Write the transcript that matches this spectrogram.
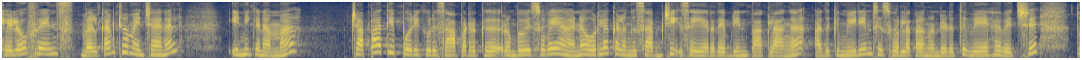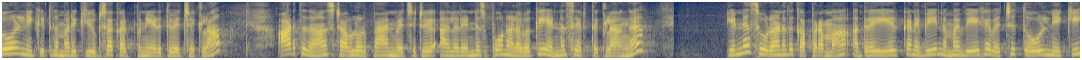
Hello friends welcome to my channel இன்றைக்கி நம்ம சப்பாத்தி பொரி கூட சாப்பிட்றதுக்கு ரொம்பவே சுவையான உருளைக்கிழங்கு சப்ஜி செய்கிறது எப்படின்னு பார்க்கலாங்க. அதுக்கு மீடியம் சைஸ் உருளைக்கிழங்கு ரெண்டு எடுத்து வேக வச்சு தோல் நீக்கிட்டு இந்த மாதிரி க்யூப்ஸாக கட் பண்ணி எடுத்து வச்சுக்கலாம். அடுத்ததான் ஸ்டவ்வில் ஒரு பேன் வச்சுட்டு அதில் ரெண்டு ஸ்பூன் அளவுக்கு எண்ணெய் சேர்த்துக்கலாங்க. எண்ணெய் சூடானதுக்கப்புறமா அதில் ஏற்கனவே நம்ம வேக வச்சு தோல் நீக்கி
